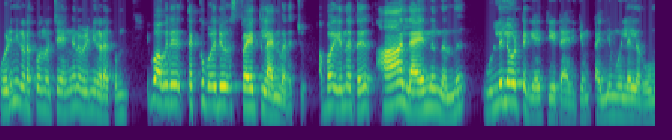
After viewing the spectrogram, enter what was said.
ഒഴിഞ്ഞു കിടക്കുമെന്ന് വെച്ചാൽ എങ്ങനെ ഒഴിഞ്ഞു കിടക്കും? ഇപ്പോൾ അവർ തെക്ക് ഒരു സ്ട്രൈറ്റ് ലൈൻ വരച്ചു. അപ്പോൾ എന്നിട്ട് ആ ലൈനിൽ നിന്ന് ഉള്ളിലോട്ട് കയറ്റിയിട്ടായിരിക്കും കന്നിമൂലയിലെ റൂം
